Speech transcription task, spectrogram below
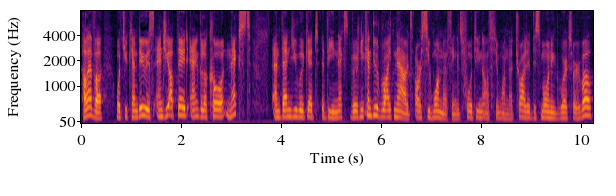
However, what you can do is ng update Angular core next, and then you will get the next version. You can do it right now. It's RC1, I think. It's 14 RC1. I tried it this morning. It works very well.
